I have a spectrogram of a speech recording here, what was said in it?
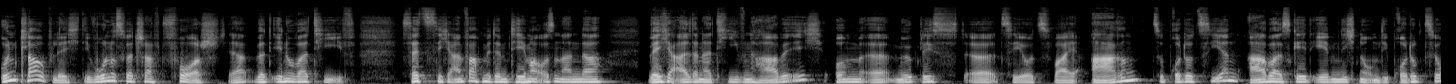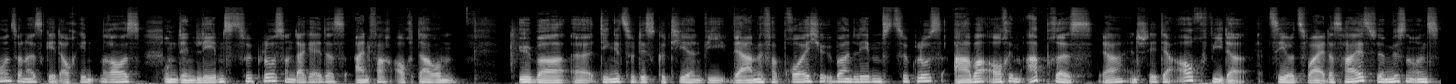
unglaublich. Die Wohnungswirtschaft forscht, ja, wird innovativ, setzt sich einfach mit dem Thema auseinander, welche Alternativen habe ich, um äh, möglichst äh, CO2-arm zu produzieren. Aber es geht eben nicht nur um die Produktion, sondern es geht auch hinten raus um den Lebenszyklus. Und da geht es einfach auch darum, über äh, Dinge zu diskutieren wie Wärmeverbräuche über einen Lebenszyklus, aber auch im Abriss ja, entsteht ja auch wieder CO2. Das heißt, wir müssen uns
